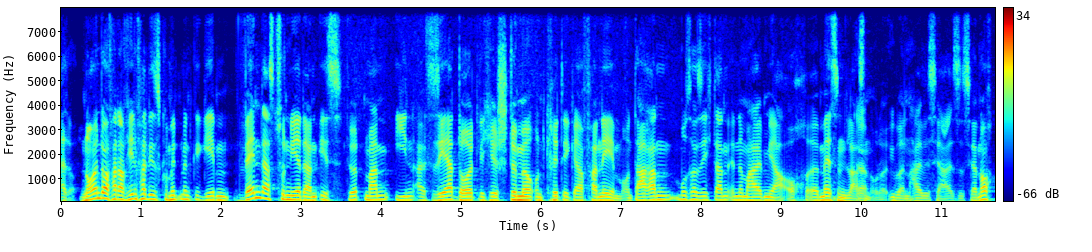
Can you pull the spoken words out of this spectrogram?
also Neuendorf hat auf jeden Fall dieses Commitment gegeben, wenn das Turnier dann ist, wird man ihn als sehr deutliche Stimme und Kritiker vernehmen. Und daran muss er sich dann in einem halben Jahr auch äh, messen lassen. Ja. Oder über ein halbes Jahr ist es ja noch.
